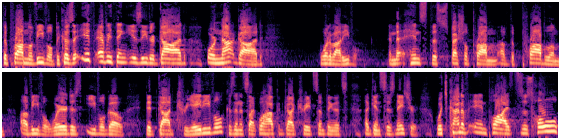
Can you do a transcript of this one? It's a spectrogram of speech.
the problem of evil. Because if everything is either God or not God, what about evil? And that hence the special problem of the problem of evil. Where does evil go? Did God create evil? Because then it's like, well, how could God create something that's against his nature? Which kind of implies this whole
